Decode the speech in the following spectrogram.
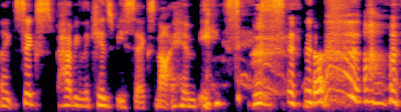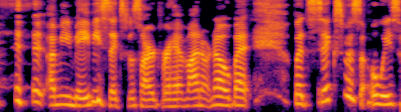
like six having the kids be six not him being six. I mean maybe six was hard for him i don't know but but six was always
